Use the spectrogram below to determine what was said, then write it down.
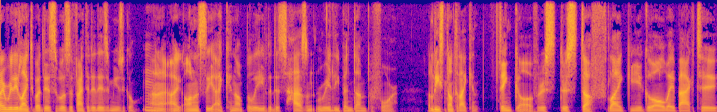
I really liked about this was the fact that it is a musical. Mm. And I, I honestly, I cannot believe that this hasn't really been done before. At least not that I can think of. There's there's stuff like you go all the way back to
